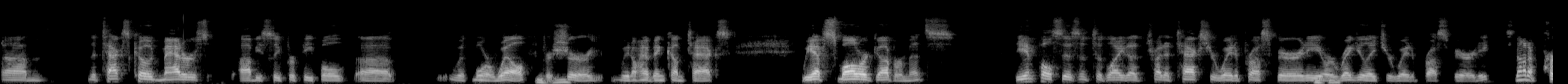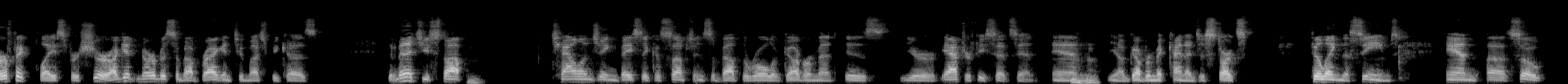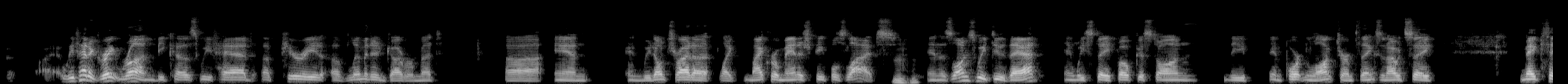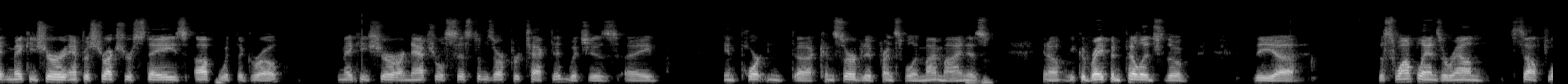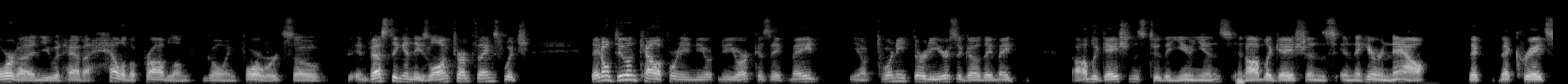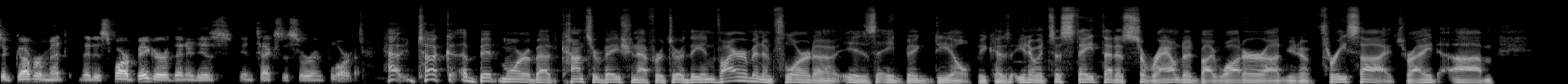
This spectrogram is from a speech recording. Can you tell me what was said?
Um, the tax code matters, obviously, for people uh, with more wealth, mm-hmm. for sure. We don't have income tax. We have smaller governments the impulse isn't to like to try to tax your way to prosperity or regulate your way to prosperity. It's not a perfect place for sure. I get nervous about bragging too much because the minute you stop hmm. challenging basic assumptions about the role of government is your atrophy sets in and mm-hmm. you know government kind of just starts filling the seams and uh, so uh, we've had a great run because we've had a period of limited government uh, and and we don't try to like micromanage people's lives. Mm-hmm. And as long as we do that and we stay focused on the important long term things, and I would say make making sure infrastructure stays up with the growth, making sure our natural systems are protected, which is a important uh, conservative principle in my mind. Is mm-hmm. you know you could rape and pillage the the uh, the swamplands around South Florida, and you would have a hell of a problem going forward. So investing in these long-term things, which they don't do in California and New York because they've made, you know, 20, 30 years ago, they made obligations to the unions and obligations in the here and now that that creates a government that is far bigger than it is in Texas or in Florida. How, talk a bit more about conservation efforts or the environment in Florida is a big deal because you know it's a state that is surrounded by water on you know three sides, right? Um,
